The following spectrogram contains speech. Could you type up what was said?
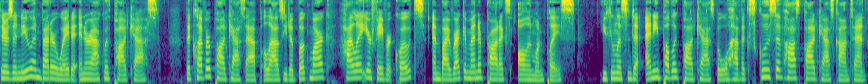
There's a new and better way to interact with podcasts. The Clever Podcast app allows you to bookmark, highlight your favorite quotes, and buy recommended products all in one place. You can listen to any public podcast, but we'll have exclusive Haas podcast content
